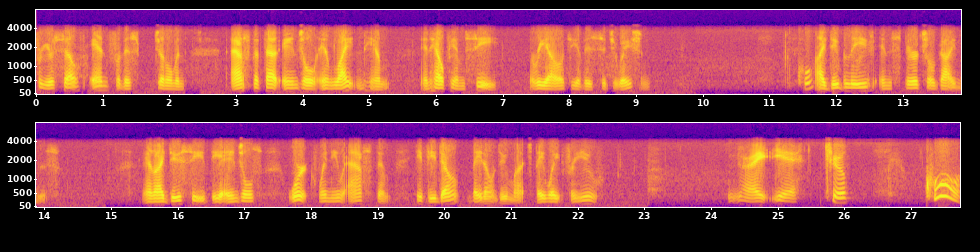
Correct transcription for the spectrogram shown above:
for yourself and for this gentleman. Ask that that angel enlighten him and help him see the reality of his situation. Cool. I do believe in spiritual guidance. And I do see the angels work when you ask them. If you don't, they don't do much. They wait for you. All right. Yeah. True. Cool.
